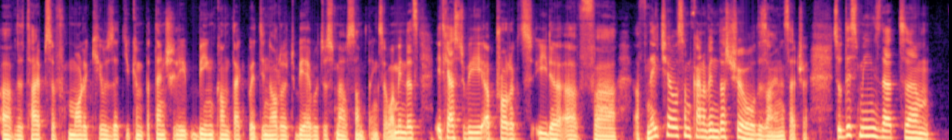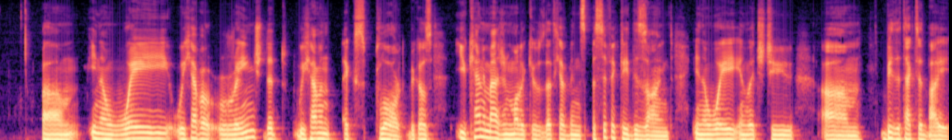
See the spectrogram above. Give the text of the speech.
of the types of molecules that you can potentially be in contact with in order to be able to smell something. So, I mean, that's it has to be a product either of uh, of nature or some kind of industrial design, etc. So this means that. Um, um, in a way, we have a range that we haven't explored because you can imagine molecules that have been specifically designed in a way in which to um, be detected by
